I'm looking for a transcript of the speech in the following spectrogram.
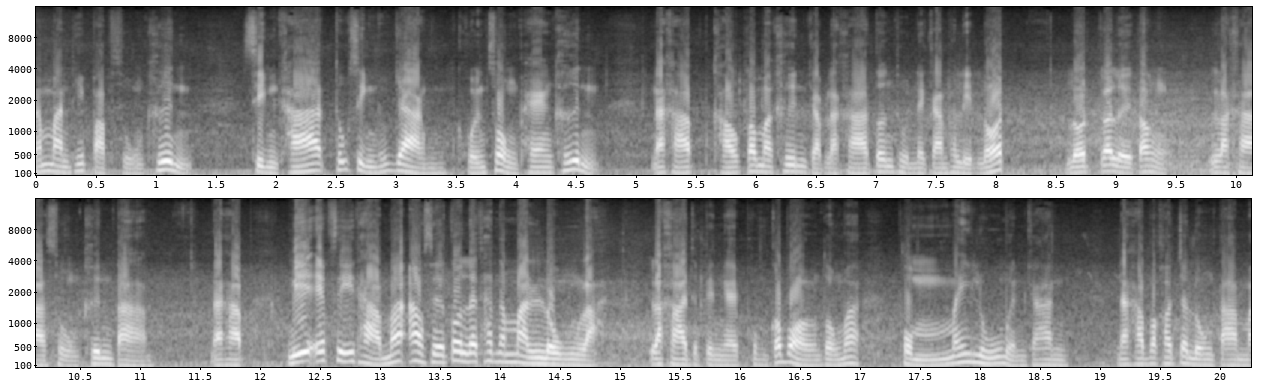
น้ำมันที่ปรับสูงขึ้น สินค้าทุกสิ่งทุกอย่างขนส่งแพงขึ้นนะครับเขาก็มาขึ้นกับราคาต้นทุนในการผลิตรถรถก็เลยต้องราคาสูงขึ้นตามนะครับมี FC ถามว่าเอาเซลต้นแล้วถ้าน้ำมันลงล่ะ ราคาจะเป็นไง ผมก็บอกตรงๆว่า ผมไม่รู้เหมือนกันนะครับว่าเขาจะลงตามไหม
